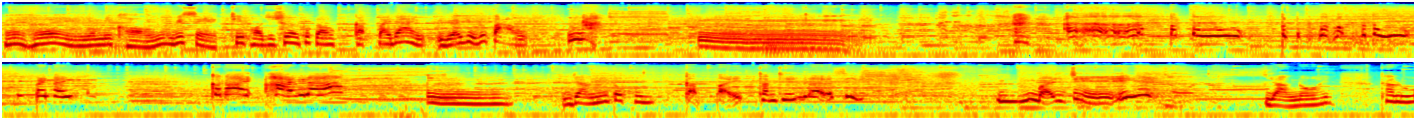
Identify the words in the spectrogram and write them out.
เฮ้ยเฮ้ยยังมีของวิเศษที่พอจะช่วยพวกเรากลับไปได้เหลืออยู่หรือเปล่า น่ะ อืมเออประตูประตูประตูไปไหนก็ได้หายไปแล้ว อืมอย่างนี้ก็คง ไปทันทีไม่ได้แล้วสิไม่จีอย่างน้อย ถ้ารู้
